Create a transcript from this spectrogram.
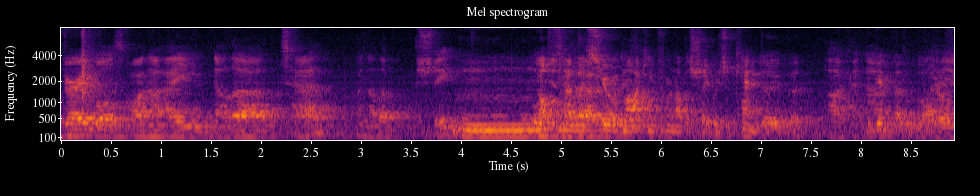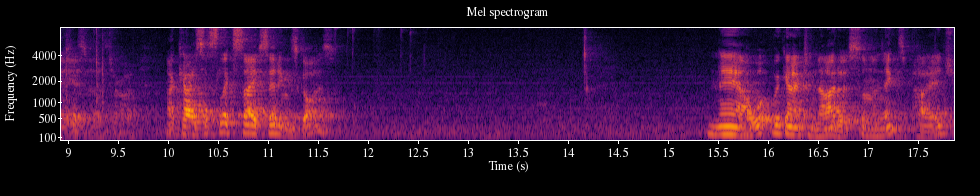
variables on another tab, another sheet? Mm, Not just have to unless you're with- marking for another sheet, which you can do, but Okay, no. we'll get that later on. Yeah, yeah, so that's right. Okay, so select Save Settings, guys. Now, what we're going to notice on the next page,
